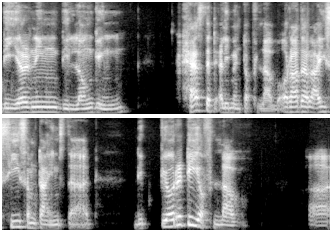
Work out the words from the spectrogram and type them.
the yearning, the longing has that element of love, or rather, I see sometimes that the purity of love uh,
